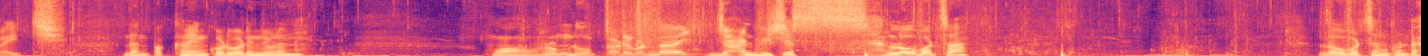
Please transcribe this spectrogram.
రైట్. దాని పక్కనే ఇంకోటి పడింది చూడండి. వావ్ రెండు ఒక్కడే పడ్డాయి. Joint fishes. లవ్ బర్డ్సా లవ్ బర్డ్స్ అనుకుంటా.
